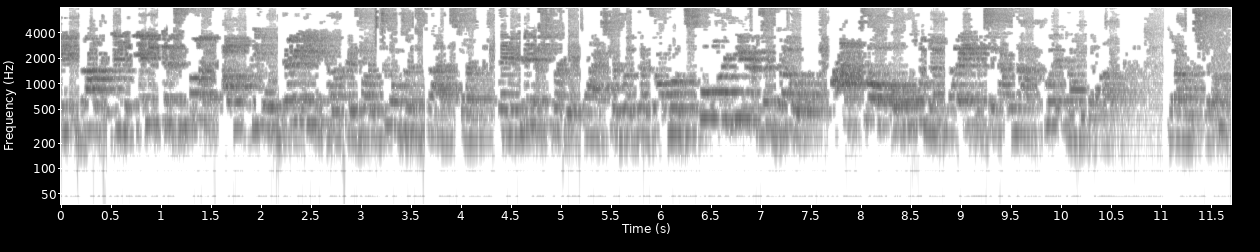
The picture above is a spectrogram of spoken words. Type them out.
there. And in, in the end of this month, I will be ordaining her as our children's pastor and administrative pastor because almost four years ago, I saw a woman of faith and I'm not quitting on God, but I'm strong.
